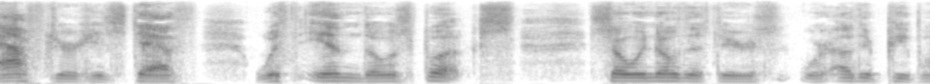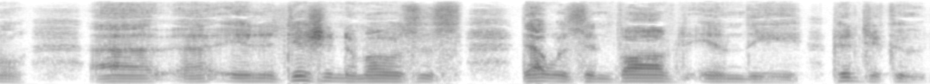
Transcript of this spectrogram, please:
after his death within those books. So we know that there were other people, uh, uh, in addition to Moses, that was involved in the Pentateuch.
